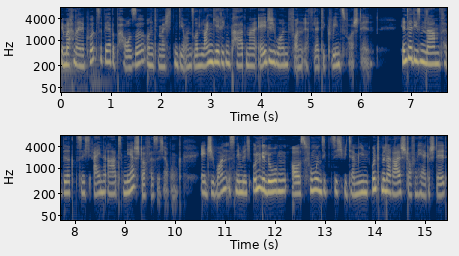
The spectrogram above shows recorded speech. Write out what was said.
Wir machen eine kurze Werbepause und möchten dir unseren langjährigen Partner AG1 von Athletic Greens vorstellen. Hinter diesem Namen verbirgt sich eine Art Nährstoffversicherung. AG1 ist nämlich ungelogen aus 75 Vitaminen und Mineralstoffen hergestellt,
